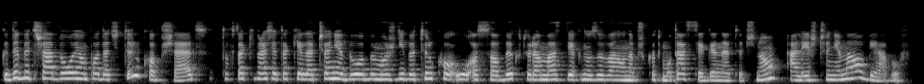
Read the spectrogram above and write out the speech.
Gdyby trzeba było ją podać tylko przed, to w takim razie takie leczenie byłoby możliwe tylko u osoby, która ma zdiagnozowaną na przykład mutację genetyczną, ale jeszcze nie ma objawów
